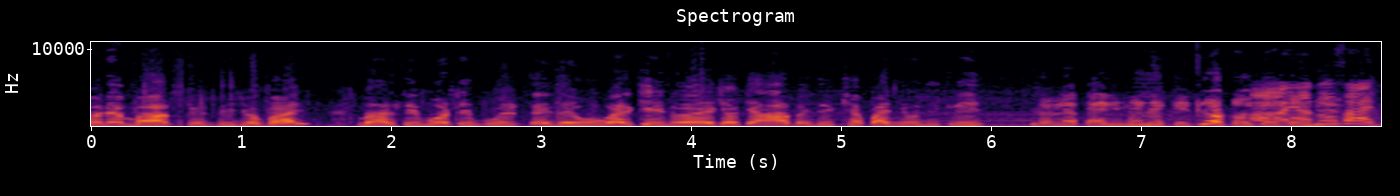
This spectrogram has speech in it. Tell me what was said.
મને માફ કરી દીજો ભાઈ. મારથી મોટી ભૂલ થઈ જાય. હું વરખી ન હોય કે આ બધી ખેપાનીઓ નીકળી. તને તારી મને કેટલો ટોક્યો તો સાહેબ.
